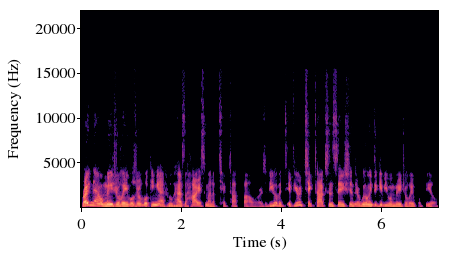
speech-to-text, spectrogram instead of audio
right now major labels are looking at who has the highest amount of tiktok followers. If you have a if you're a tiktok sensation they're willing to give you a major label deal.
